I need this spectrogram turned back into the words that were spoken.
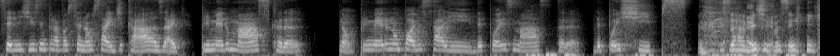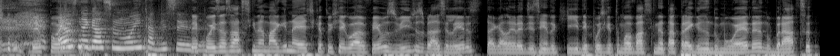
se eles dizem pra você não sair de casa, aí primeiro máscara. Não, primeiro não pode sair, depois máscara, depois chips. Sabe? tipo assim. Depois, É uns negócios muito absurdos. depois as vacinas magnéticas. Tu chegou a ver os vídeos brasileiros da galera dizendo que depois que toma a vacina tá pregando moeda no braço?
